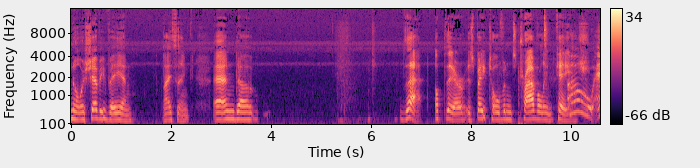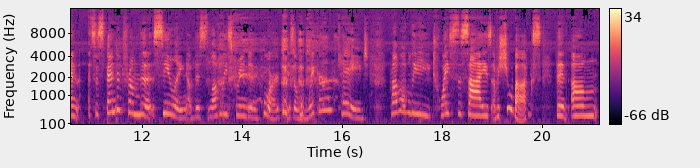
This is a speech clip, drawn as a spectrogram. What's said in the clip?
no, a Chevy van, I think. And uh, that up there is Beethoven's traveling cage. Oh, and suspended from the ceiling of this lovely screened-in porch is a wicker cage, probably twice the size of a shoebox, that um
